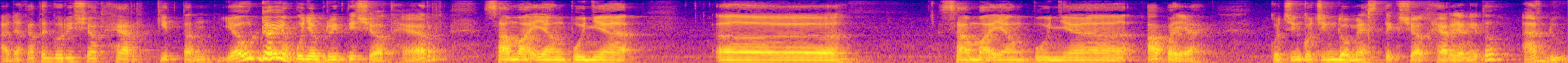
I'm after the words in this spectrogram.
ada kategori short hair kitten, ya udah yang punya British short hair sama yang punya eh sama yang punya apa ya kucing-kucing domestik short hair yang itu adu,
